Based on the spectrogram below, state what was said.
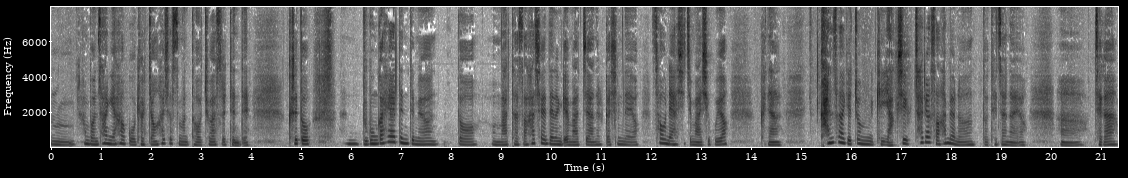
음, 한번 상의하고 결정하셨으면 더 좋았을 텐데. 그래도 누군가 해야 된다면 또 맡아서 하셔야 되는 게 맞지 않을까 싶네요. 서운해 하시지 마시고요. 그냥 간소하게 좀 이렇게 약식 차려서 하면은 또 되잖아요. 아, 제가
